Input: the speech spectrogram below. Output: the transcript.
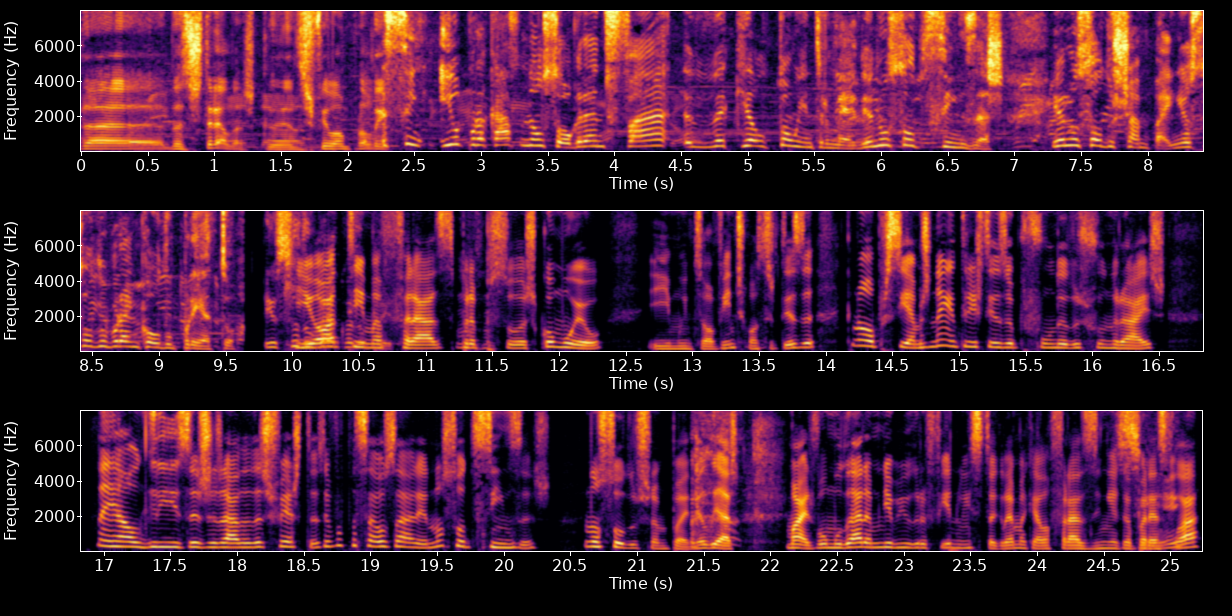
da- das estrelas que desfilam por ali. Sim, eu por acaso não sou grande fã daquele tom intermédio. Eu não sou de cinzas, eu não sou do champanhe, eu sou do branco ou do preto. Eu sou Que do ótima preto. frase para Uhum. pessoas como eu e muitos ouvintes, com certeza, que não apreciamos nem a tristeza profunda dos funerais, nem a alegria exagerada das festas. Eu vou passar a usar, eu não sou de cinzas, não sou do champanhe. Aliás, mais, vou mudar a minha biografia no Instagram, aquela frasezinha que Sim. aparece lá,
